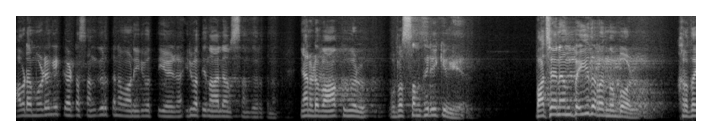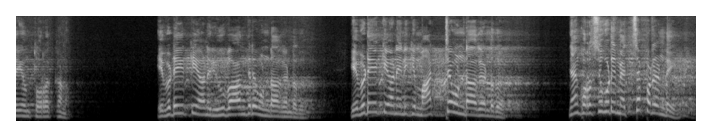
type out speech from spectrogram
അവിടെ മുഴങ്ങിക്കേട്ട സങ്കീർത്തനമാണ് ഇരുപത്തിയേഴ് ഇരുപത്തിനാലാം സങ്കീർത്തനം. ഞാനവിടെ വാക്കുകൾ ഉപസംഹരിക്കുകയാണ്. വചനം പെയ്തിറങ്ങുമ്പോൾ ഹൃദയം തുറക്കണം. എവിടെയൊക്കെയാണ് രൂപാന്തരം ഉണ്ടാകേണ്ടത്? എവിടെയൊക്കെയാണ് എനിക്ക് മാറ്റം ഉണ്ടാകേണ്ടത്? ഞാൻ കുറച്ചുകൂടി മെച്ചപ്പെടണ്ടേ?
